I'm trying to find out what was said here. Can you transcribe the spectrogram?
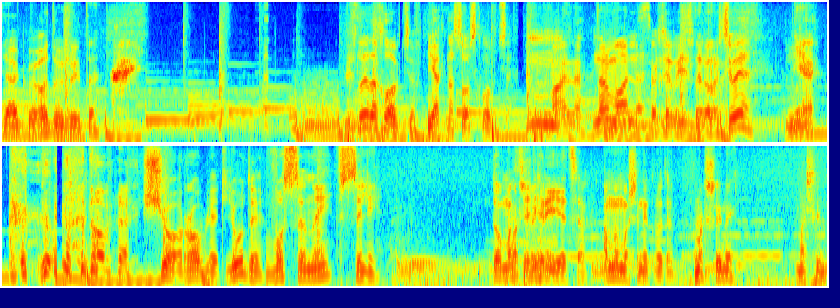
Дякую, одужуйте. Пішли до хлопців. Як насос, хлопці? Нормально. Нормально. Живий, здоровий. Працює? Ні. Добре. Що роблять люди восени в селі? Дома світ гріється, а ми машини крутимо. Машини. Машини.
